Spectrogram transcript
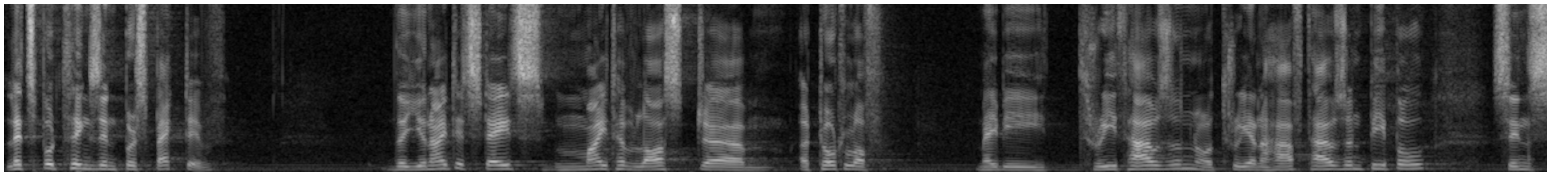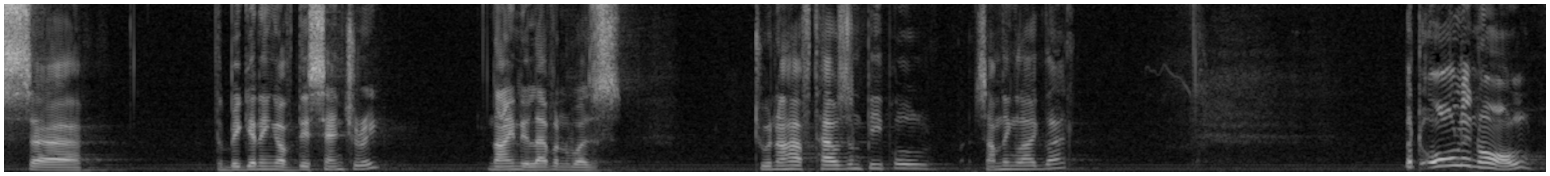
Let's put things in perspective the United States might have lost um, a total of maybe 3,000 or 3,500 people since uh, the beginning of this century. 9 11 was 2,500 people, something like that. But all in all,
